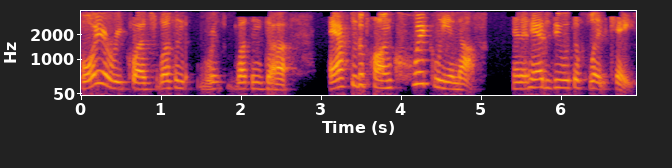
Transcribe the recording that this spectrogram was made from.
FOIA request wasn't was, wasn't uh, acted upon quickly enough, and it had to do with the Flint case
